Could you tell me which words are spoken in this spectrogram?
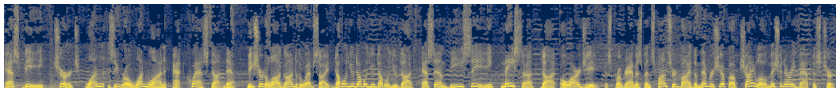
sbchurch1011 at quest.net. Be sure to log on to the website www.smbcmesa.org. This program has been sponsored by the membership of Shiloh Missionary Baptist Church.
